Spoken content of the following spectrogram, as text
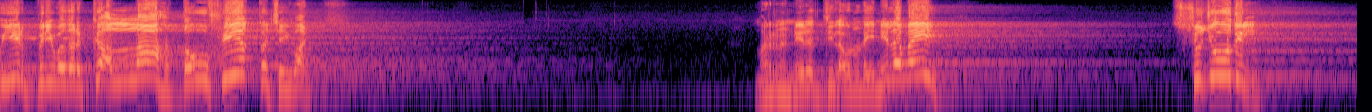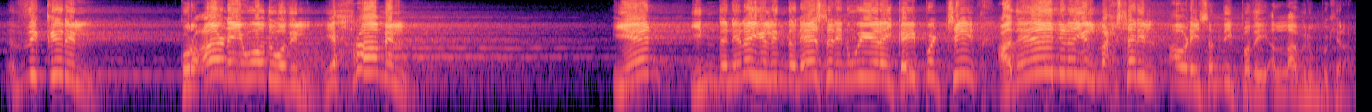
உயிர் பிரிவதற்கு அல்லாஹ் தௌஃபீக்க செய்வான். மரண நேரத்தில் அவனுடைய நிலைமை சுஜூதில் திக்கிரில் குர்ஆனை ஓதுவதில் இஹ்ராமில். ஏன் இந்த நிலையில் இந்த நேசரின் உயிரை கைப்பற்றி அதே நிலையில் மஹ்ஷரில் அவனை சந்திப்பதை அல்லாஹ் விரும்புகிறான்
